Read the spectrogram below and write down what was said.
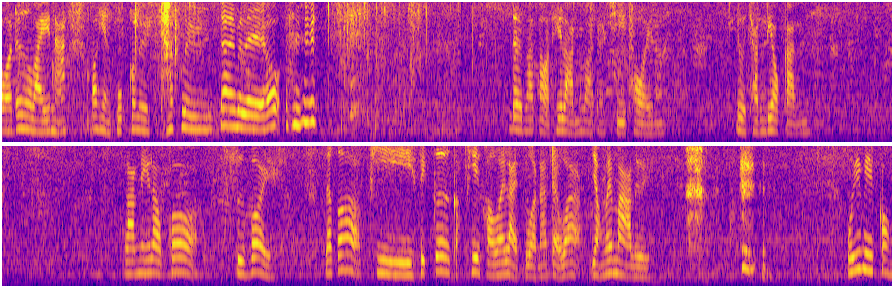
ออเดอร์ไว้นะพอเห็นปุ๊บก็เลยทักเลยได้มาแล้ว เดินมาต่อที่ร้านวาตาชิทอยนะ อยู่ชั้นเดียวกัน ร้านนี้เราก็ซื้อบ่อย แล้วก็พีฟิกเกอร์กับพี่เขาไว้หลายตัวนะ แต่ว่ายังไม่มาเลย อุ้ยมีกล่อง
